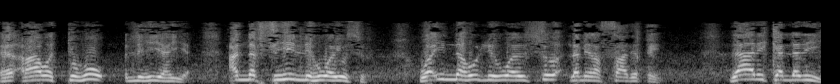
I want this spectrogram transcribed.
راودته اللي هي هي عن نفسه اللي هو يوسف. وإنه اللي هو يوسف لمن الصادقين. ذلك الذي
